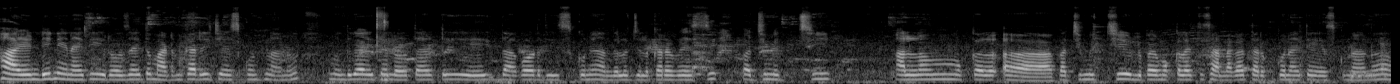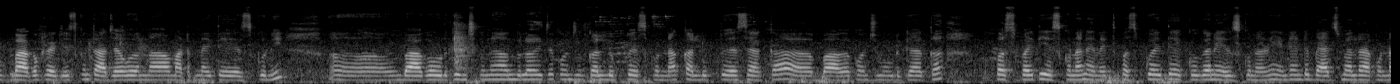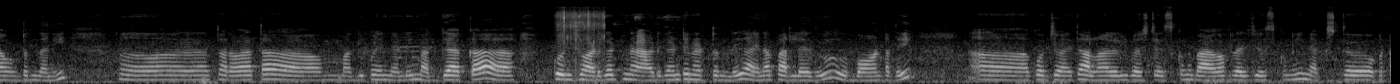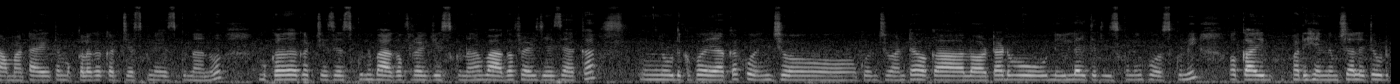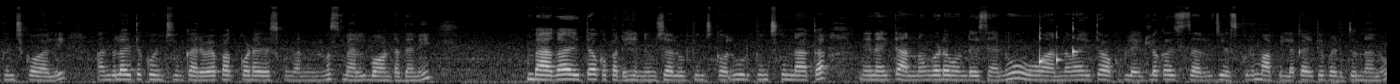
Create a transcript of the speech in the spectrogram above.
Hi అండి. నేనైతే ఈరోజు అయితే మటన్ కర్రీ చేసుకుంటున్నాను. ముందుగా అయితే లోతాటి దాగోడ తీసుకుని అందులో జీలకర్ర వేసి పచ్చిమిర్చి అల్లం ముక్కలు పచ్చిమిర్చి ఉల్లిపాయ ముక్కలు అయితే సన్నగా తరుపుకొని అయితే వేసుకున్నాను. బాగా ఫ్రై చేసుకుని తాజాగా ఉన్న మటన్ అయితే వేసుకుని బాగా ఉడికించుకుని అందులో అయితే కొంచెం కల్లుప్పు వేసుకున్నా. కల్లుప్పు వేసాక బాగా కొంచెం ఉడికాక పసుపు అయితే వేసుకున్నాను నేనైతే పసుపు అయితే ఎక్కువగానే వేసుకున్నాను. ఏంటంటే బ్యాడ్ స్మెల్ రాకుండా ఉంటుందని. తర్వాత మగ్గిపోయిందండి. మగ్గాక కొంచెం అడగట్టిన అడగంటినట్టుంది. అయినా పర్లేదు బాగుంటుంది. కొంచెం అయితే అల్లం వెల్లుల్లి పేస్ట్ వేసుకుని బాగా ఫ్రై చేసుకుని నెక్స్ట్ ఒక టమాటా అయితే ముక్కలుగా కట్ చేసుకుని వేసుకున్నాను. ముక్కలుగా కట్ చేసేసుకుని బాగా ఫ్రై చేసుకున్నాను. బాగా ఫ్రై చేశాక ఉడికిపోయాక కొంచెం కొంచెం అంటే ఒక లోటాడు నీళ్ళు అయితే తీసుకుని పోసుకుని ఒక ఐదు పదిహేను నిమిషాలు అయితే ఉడికించుకోవాలి. అందులో అయితే కొంచెం కరివేపాకు కూడా వేసుకున్నాను. స్మెల్ బాగుంటుందని. బాగా అయితే ఒక పదిహేను నిమిషాలు ఉడికించుకోవాలి. ఉడికించుకున్నాక నేనైతే అన్నం కూడా వండేసాను అన్నం అయితే ఒక ప్లేట్లోకి సర్వ్ చేసుకుని మా పిల్లకైతే పెడుతున్నాను.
